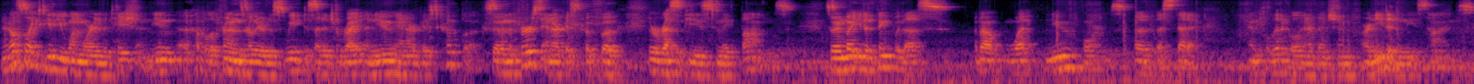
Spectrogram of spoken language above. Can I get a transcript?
And I'd also like to give you one more invitation. Me and a couple of friends earlier this week decided to write a new anarchist cookbook. So, in the first anarchist cookbook, there were recipes to make bombs. So, I invite you to think with us about what new forms of aesthetic and political intervention are needed in these times.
